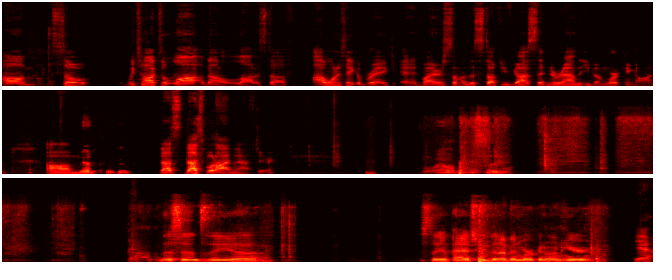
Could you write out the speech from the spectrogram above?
um, so we talked a lot about a lot of stuff. I want to take a break and admire some of the stuff you've got sitting around that you've been working on. Um, yeah. That's that's what I'm after. Well, let's see. This is the uh, it's the Apache that I've been working on here. Yeah.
